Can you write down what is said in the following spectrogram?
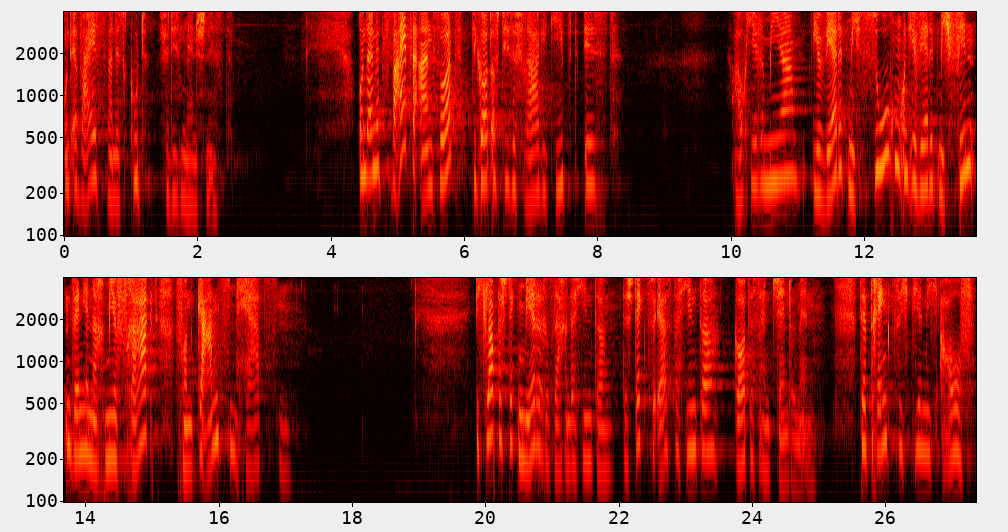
Und er weiß, wann es gut für diesen Menschen ist. Und eine zweite Antwort, die Gott auf diese Frage gibt, ist, auch Jeremia, ihr werdet mich suchen und ihr werdet mich finden, wenn ihr nach mir fragt von ganzem Herzen. Ich glaube, da stecken mehrere Sachen dahinter. Da steckt zuerst dahinter, Gott ist ein Gentleman. Der drängt sich dir nicht auf.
